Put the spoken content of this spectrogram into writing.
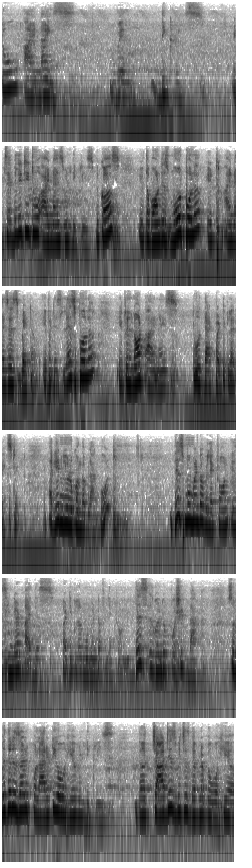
to ionize will decrease. Its ability to ionize will decrease because if the bond is more polar, it ionizes better. If it is less polar, it will not ionize to that particular extent. Again, you look on the blackboard. This movement of electron is hindered by this particular movement of electron. This is going to push it back. So with the result, polarity over here will decrease. The charges which is developed over here,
